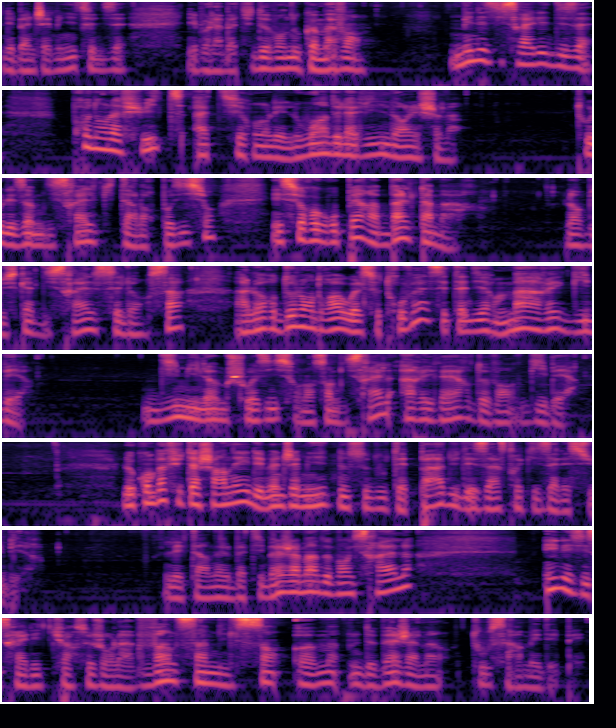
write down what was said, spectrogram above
Les Benjaminites se disaient Les voilà battus devant nous comme avant. Mais les Israélites disaient Prenons la fuite, attirons-les loin de la ville dans les chemins. Tous les hommes d'Israël quittèrent leur position et se regroupèrent à Baltamar. L'embuscade d'Israël s'élança alors de l'endroit où elle se trouvait, c'est-à-dire Maharé Gibéa. Dix mille hommes choisis sur l'ensemble d'Israël arrivèrent devant Gibéa. Le combat fut acharné et les Benjaminites ne se doutaient pas du désastre qu'ils allaient subir. L'Éternel bâtit Benjamin devant Israël, et les Israélites tuèrent ce jour-là 25 100 hommes de Benjamin, tous armés d'épées.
